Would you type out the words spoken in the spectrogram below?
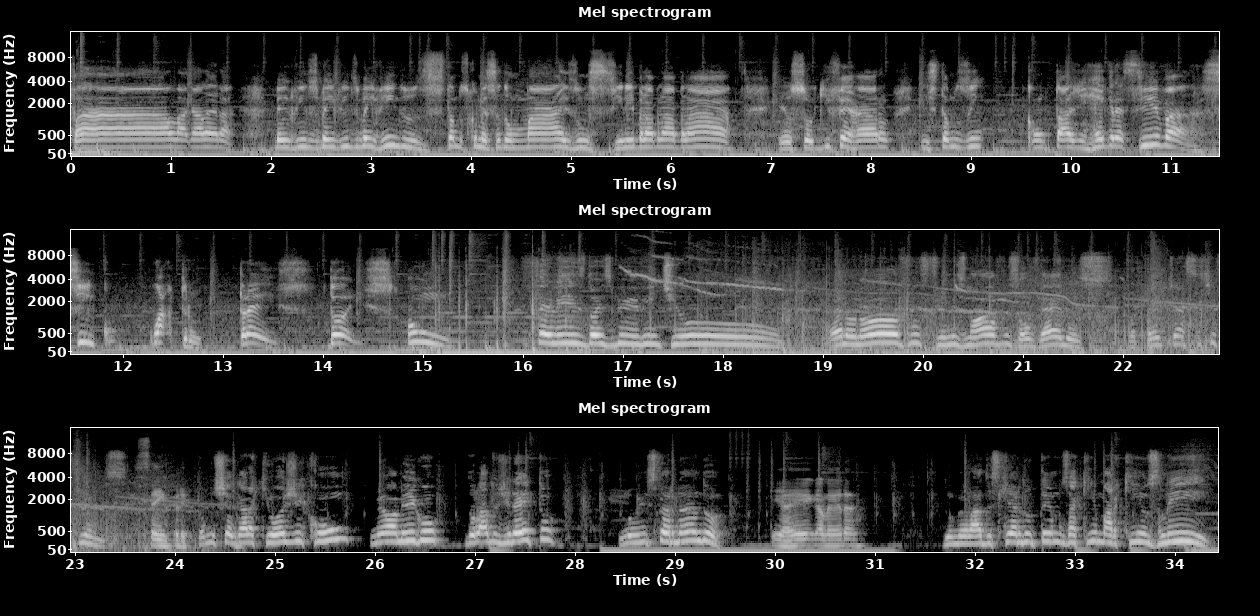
Fala galera, bem-vindos, bem-vindos, bem-vindos. Estamos começando mais um Cine Blá Blá Blá. Eu sou Gui Ferraro e estamos em contagem regressiva: 5, 4, 3, 2, 1. Feliz 2021! Ano novo, filmes novos ou velhos. O importante é assistir filmes. Sempre. Vamos chegar aqui hoje com meu amigo do lado direito, Luiz Fernando. E aí, galera? Do meu lado esquerdo temos aqui Marquinhos Lee,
